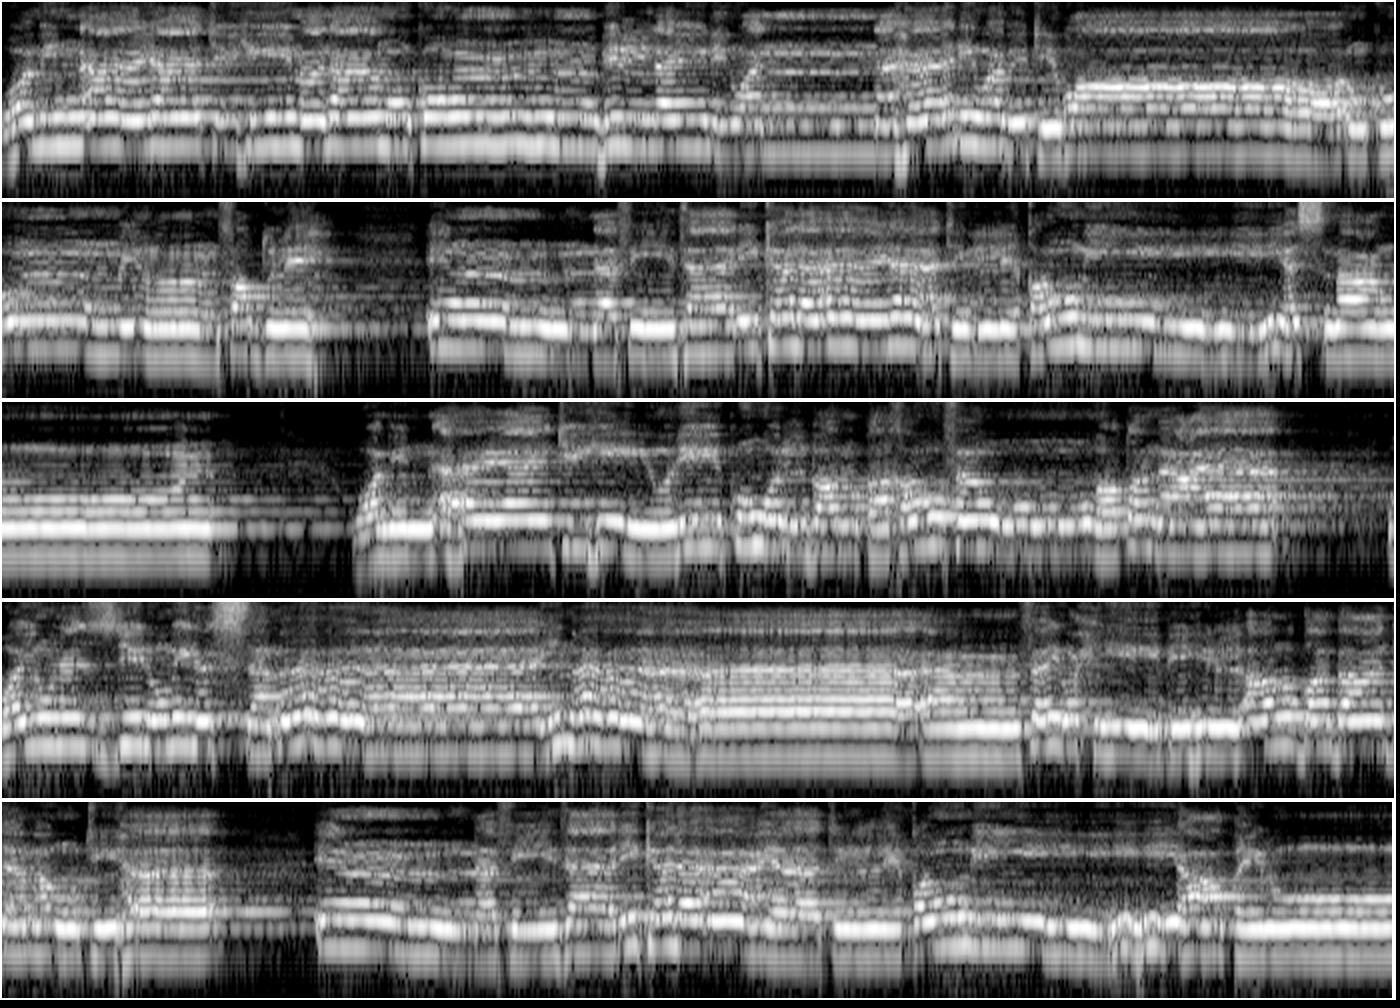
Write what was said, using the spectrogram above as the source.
ومن آياته منامكم بالليل والنهار وابتغاءكم من فضله. إن في ذلك لآيات لقوم يسمعون. ومن آياته يريكم البرق خوفا وطمعا وينزل من السماء ماء فيحيي به الأرض بعد موتها. إن في ذلك لآيات لقوم يعقلون.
